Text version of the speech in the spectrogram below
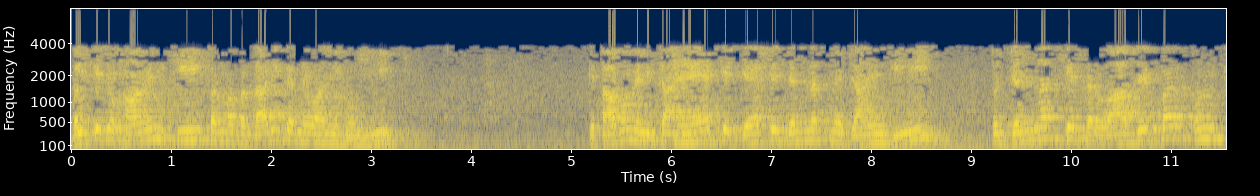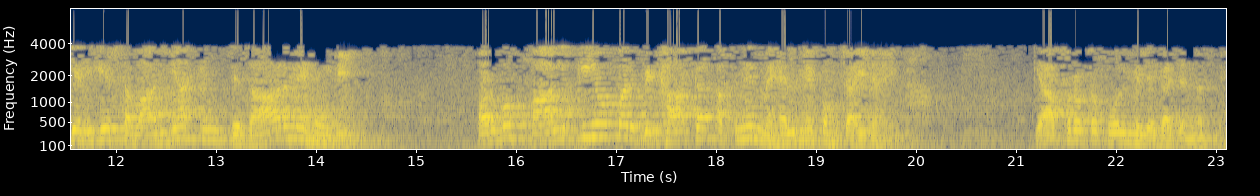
بلکہ جو خامن کی فرما برداری کرنے والی ہوں گی کتابوں میں لکھا ہے کہ جیسے جنت میں جائیں گی تو جنت کے دروازے پر ان کے لیے سواریاں انتظار میں ہوں گی اور وہ پالکیوں پر بٹھا کر اپنے محل میں پہنچائی جائیں گی۔ کیا پروٹوکول ملے گا جنت میں؟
